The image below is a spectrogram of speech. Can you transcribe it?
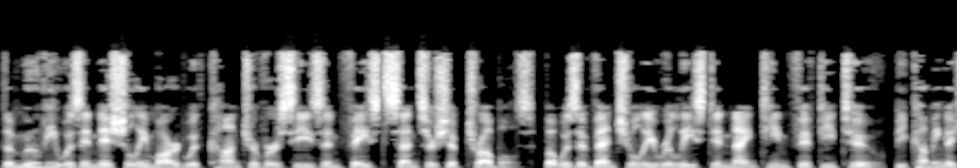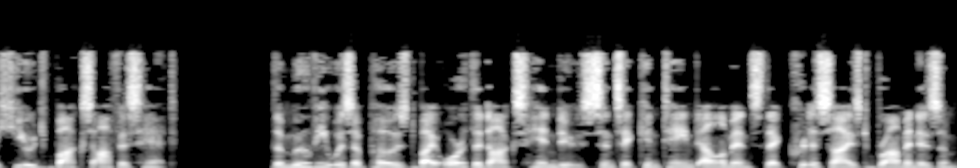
The movie was initially marred with controversies and faced censorship troubles, but was eventually released in 1952, becoming a huge box office hit. The movie was opposed by Orthodox Hindus since it contained elements that criticized Brahmanism.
